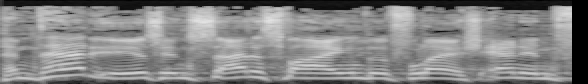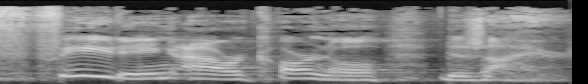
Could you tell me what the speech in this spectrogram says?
And that is in satisfying the flesh and in feeding our carnal desires.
